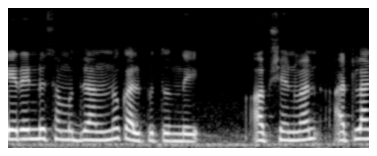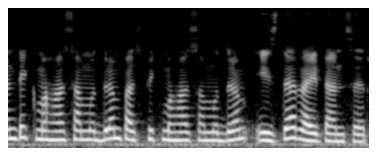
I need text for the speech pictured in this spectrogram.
ఏ రెండు సముద్రాలను కలుపుతుంది? ఆప్షన్ వన్ అట్లాంటిక్ మహాసముద్రం పసిఫిక్ మహాసముద్రం is the right answer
